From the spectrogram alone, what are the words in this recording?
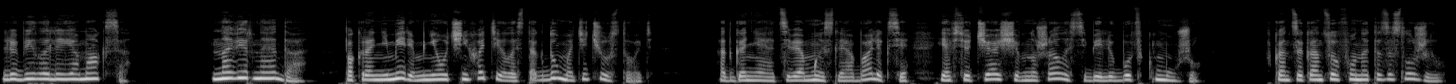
Любила ли я Макса? Наверное, да. По крайней мере, мне очень хотелось так думать и чувствовать. Отгоняя от себя мысли об Алексе, я все чаще внушала себе любовь к мужу. В конце концов, он это заслужил.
